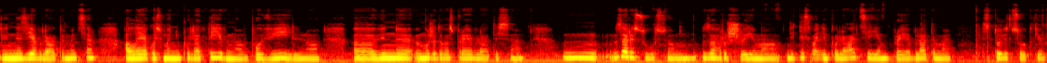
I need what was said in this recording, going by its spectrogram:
він не з'являтиметься, але якось маніпулятивно, повільно е, він може до вас проявлятися. За ресурсом, за грошима, якісь маніпуляції проявлятиме 100%.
